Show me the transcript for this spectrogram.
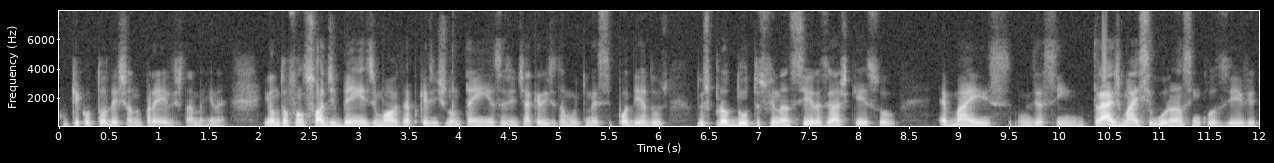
o que, que eu estou deixando para eles também, né? E eu não estou falando só de bens, de imóveis, é porque a gente não tem isso, a gente acredita muito nesse poder dos, dos produtos financeiros, eu acho que isso é mais, vamos dizer assim, traz mais segurança, inclusive,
